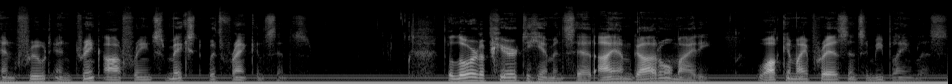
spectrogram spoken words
and fruit and drink offerings mixed with frankincense. The Lord appeared to him and said, I am God Almighty. Walk in my presence and be blameless.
